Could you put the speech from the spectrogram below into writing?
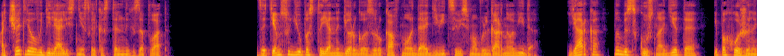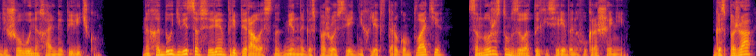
отчетливо выделялись несколько стальных заплат. Затем судью постоянно дергала за рукав молодая девица весьма вульгарного вида, ярко, но безвкусно одетая и похожая на дешевую нахальную певичку. На ходу девица все время припиралась с надменной госпожой средних лет в дорогом платье со множеством золотых и серебряных украшений. Госпожа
